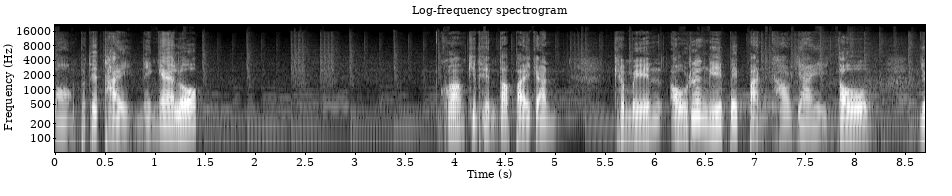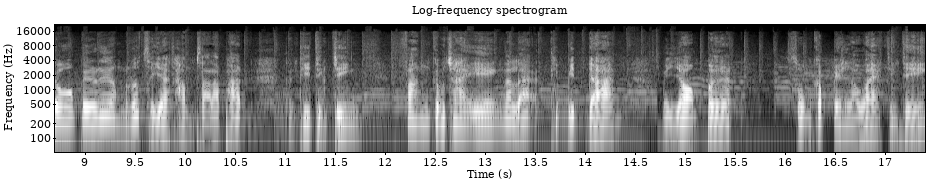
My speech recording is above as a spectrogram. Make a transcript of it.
มองประเทศไทยในแง่ลบ ความคิดเห็นต่อไปกันเขมรเอาเรื่องนี้ไปปั่นข่าวใหญ่โต โยงไปเรื่องมนุษยธรรมสารพัดทั้งที่จริง ๆ ฟังกัมพูชาเองนั่นแหละที่ปิดด่านไม่ยอมเปิด สมกับเป็นละแวกจริง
